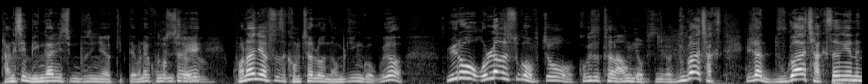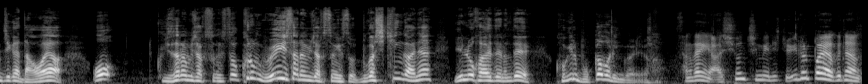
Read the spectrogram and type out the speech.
당시 민간인 신분이었기 때문에 공수처에 권한이 없어서 검찰로 넘긴 거고요. 위로 올라갈 수가 없죠. 거기서 더 나온 게 없으니까 누가 작 일단 누가 작성했는지가 나와야 어. 이 사람이 작성했어? 그럼 왜 이 사람이 작성했어? 누가 시킨 거 아니야? 일로 가야 되는데 거기를 못 가버린 거예요. 상당히 아쉬운 측면이 있죠. 이럴 바야 그냥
